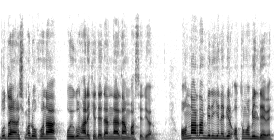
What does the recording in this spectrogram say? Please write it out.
bu dayanışma ruhuna uygun hareket edenlerden bahsediyorum. Onlardan biri yine bir otomobil devi.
